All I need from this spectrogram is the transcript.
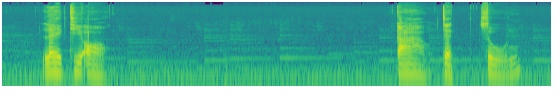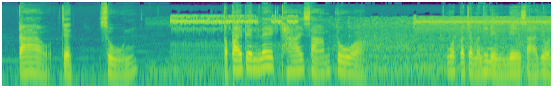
1เลขที่ออก 9 7 0 9 7 0 ต่อไปเป็นเลขท้าย 3 ตัว งวดประจำวันที่ 1 เมษายน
